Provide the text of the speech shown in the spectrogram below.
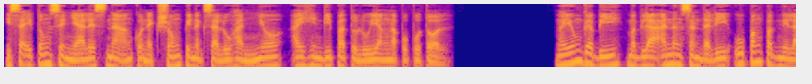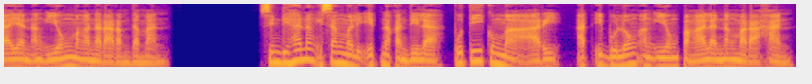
isa itong senyales na ang koneksyong pinagsaluhan nyo ay hindi pa tuluyang napuputol. Ngayong gabi, maglaan ng sandali upang pagnilayan ang iyong mga nararamdaman. Sindihan ang isang maliit na kandila, puti kung maaari, at ibulong ang iyong pangalan ng marahan,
